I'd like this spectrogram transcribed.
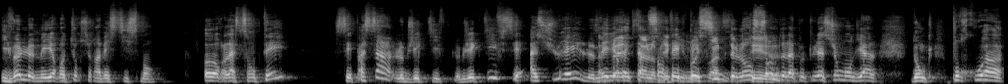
ils veulent le meilleur retour sur investissement. Or, la santé, c'est pas ça l'objectif. L'objectif, c'est assurer le meilleur état de santé possible de l'ensemble euh, de la population mondiale. Donc, pourquoi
